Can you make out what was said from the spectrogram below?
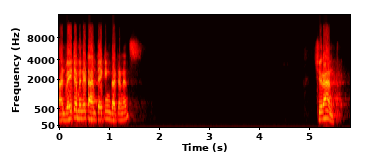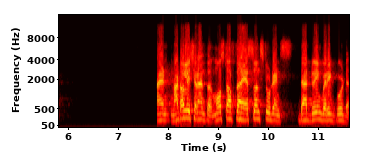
And wait a minute, I'm taking the attendance. Chirant. And not only Chirant, most of the S1 students, they are doing very good.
